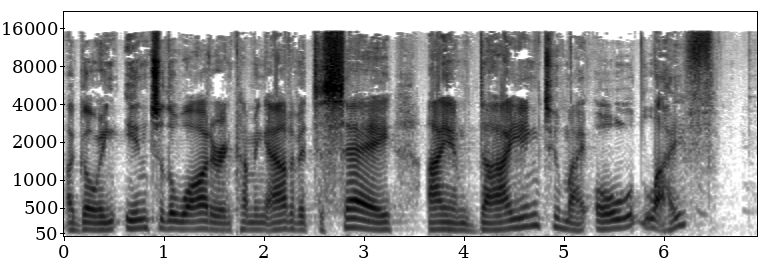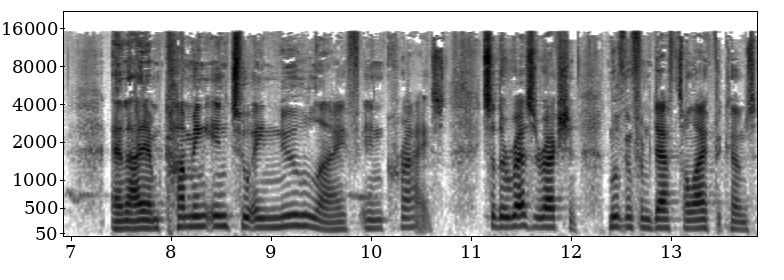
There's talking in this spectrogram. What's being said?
a going into the water and coming out of it to say, I am dying to my old life and I am coming into a new life in Christ. So the resurrection, moving from death to life, becomes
